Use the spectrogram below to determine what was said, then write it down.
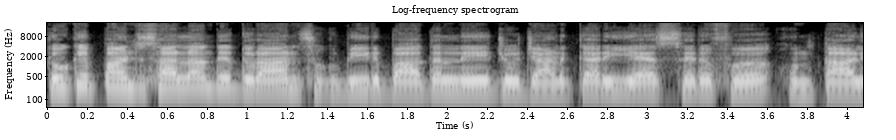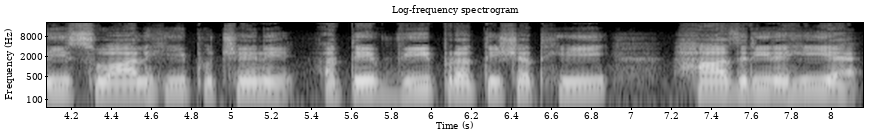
ਕਿਉਂਕਿ 5 ਸਾਲਾਂ ਦੇ ਦੌਰਾਨ ਸੁਖਬੀਰ ਬਾਦਲ ਨੇ ਜੋ ਜਾਣਕਾਰੀ ਹੈ, ਸਿਰਫ 39 ਸਵਾਲ ਹੀ ਪੁੱਛੇ ਨੇ ਅਤੇ 20% ਹੀ ਹਾਜ਼ਰੀ ਰਹੀ ਹੈ।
